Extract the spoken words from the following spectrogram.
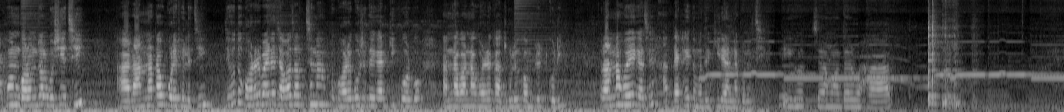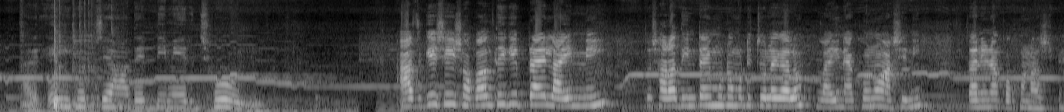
এখন গরম জল বসিয়েছি আর রান্নাটাও করে ফেলেছি। যেহেতু ঘরের বাইরে যাওয়া যাচ্ছে না তো ঘরে বসে থেকে আর কি করব? রান্না বান্না ঘরের কাজগুলি কমপ্লিট করি। তো রান্না হয়ে গেছে আর দেখাই তোমাদের কি রান্না করেছি। এই হচ্ছে আমাদের ভাত আর এই হচ্ছে আমাদের ডিমের ঝোল। আজকে সেই সকাল থেকে প্রায় লাইন নেই। তো সারা দিনটাই মোটামুটি চলে গেল। লাইন এখনও আসেনি। জানি না কখন আসবে।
